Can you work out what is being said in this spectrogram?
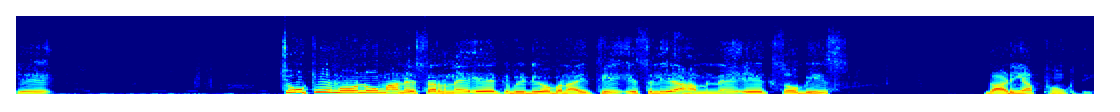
कि चूँकि मोनू मानेसर ने एक वीडियो बनाई थी, इसलिए हमने 120 गाड़ियाँ फूंक दी।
